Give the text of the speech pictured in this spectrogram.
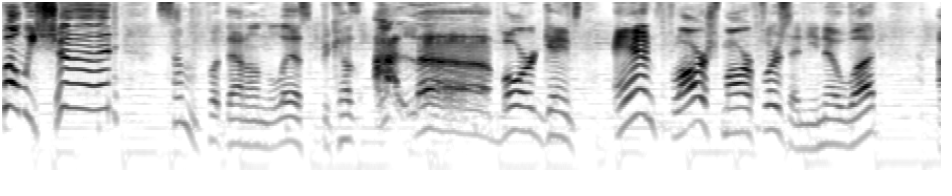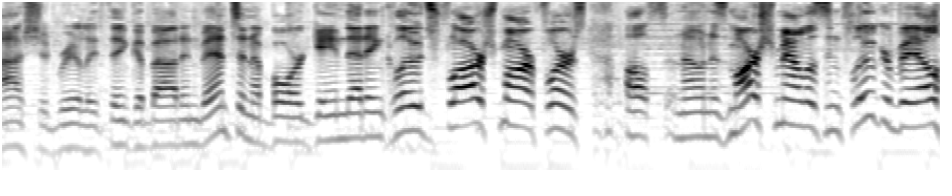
Well, we should! Someone put that on the list because I love board games and Flarschmarflers, and you know what? I should really think about inventing a board game that includes Flarschmarflers, also known as marshmallows in Pflugerville.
